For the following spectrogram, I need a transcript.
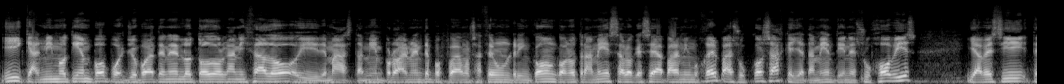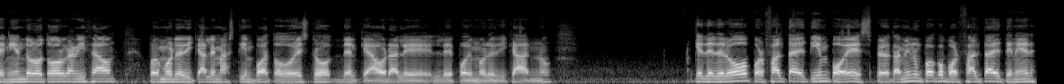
Y que al mismo tiempo pues yo pueda tenerlo todo organizado y demás. También probablemente pues podamos hacer un rincón con otra mesa, lo que sea, para mi mujer, para sus cosas, que ella también tiene sus hobbies y a ver si teniéndolo todo organizado podemos dedicarle más tiempo a todo esto del que ahora le, podemos dedicar, ¿no? Que desde luego por falta de tiempo es, pero también un poco por falta de tener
